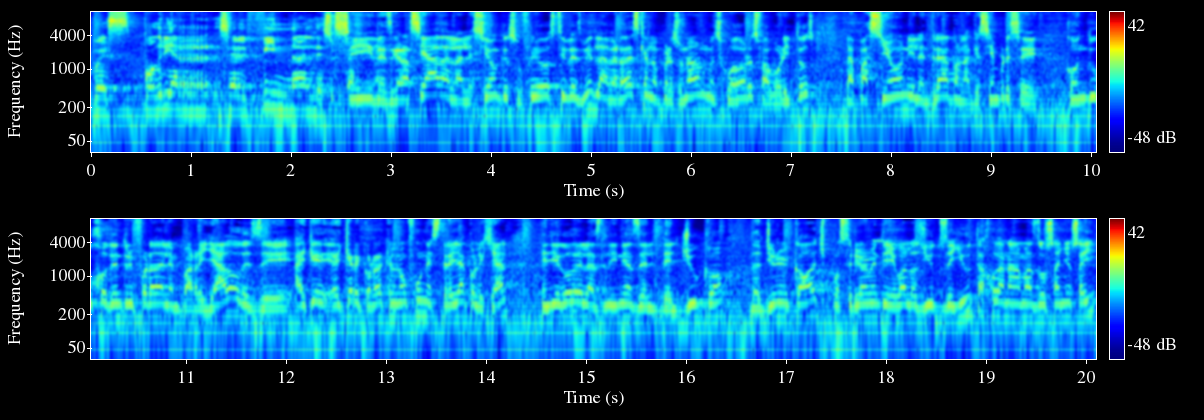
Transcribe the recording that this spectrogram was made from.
pues podría ser el final de su Sí, desgraciada la lesión que sufrió Steve Smith. La verdad es que en lo personal uno de mis jugadores favoritos, la pasión y la entrega con la que siempre se condujo dentro y fuera del emparrillado. Desde hay que, hay que recordar que él no fue una estrella colegial. Él llegó de las líneas del, del JUCO, del Junior College. Posteriormente llegó a los Utes de Utah, juega nada más dos años ahí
